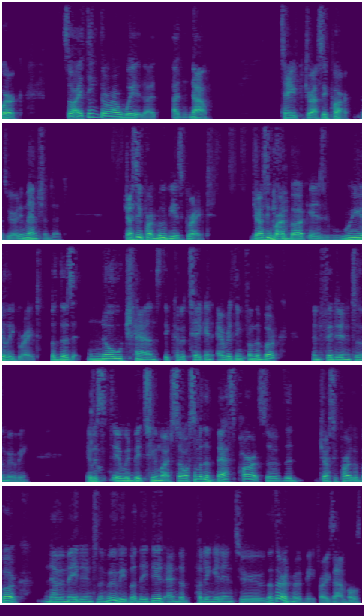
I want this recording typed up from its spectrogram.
work. So I think there are ways that uh, now take Jurassic Park because we already mentioned it. Jurassic Park movie is great. Jurassic Park book is really great, but there's no chance they could have taken everything from the book and fit it into the movie it was it would be too much. So some of the best parts of the Jurassic Park of the book never made it into the movie, but they did end up putting it into the third movie, for example.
